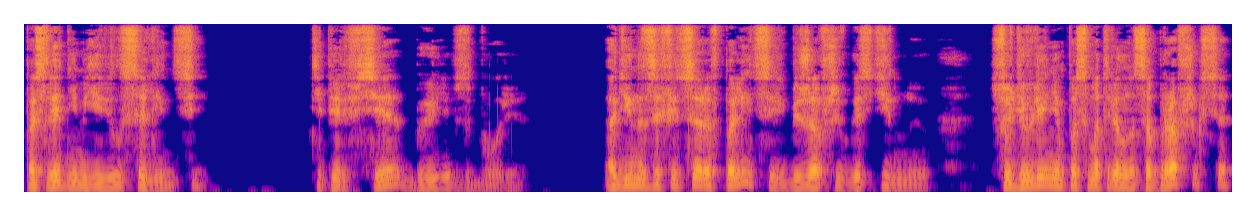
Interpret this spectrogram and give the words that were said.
Последним явился Линси. Теперь все были в сборе. Один из офицеров полиции, бежавший в гостиную, с удивлением посмотрел на собравшихся,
